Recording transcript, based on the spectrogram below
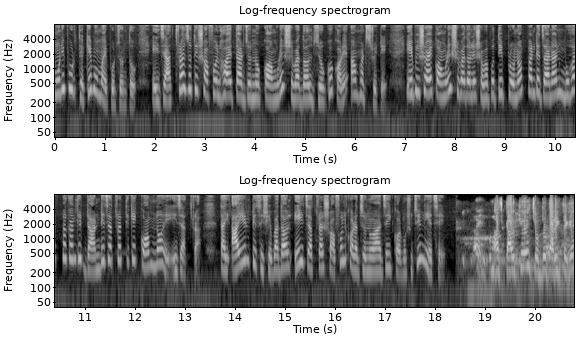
মণিপুর থেকে মুম্বাই পর্যন্ত। এই যাত্রা যদি সফল হয়, তার জন্য কংগ্রেস সেবা দল যোগ্য করে আমহাট স্ট্রিটে। এ বিষয়ে কংগ্রেস সেবা দলের সভাপতি প্রণব পাণ্ডে জানান, মহাত্মা গান্ধীর ডান্ডি যাত্রার থেকে কম নয় এই যাত্রা। তাই আইএনটিসি সেবা দল এই যাত্রা সফল করার জন্য আজ এই কর্মসূচি নিয়েছে। আজ কালকে চোদ্দ তারিখ থেকে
